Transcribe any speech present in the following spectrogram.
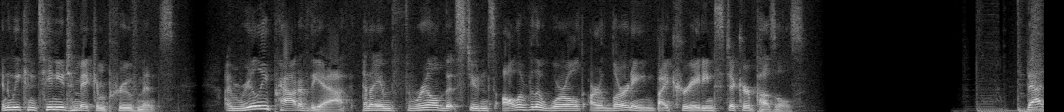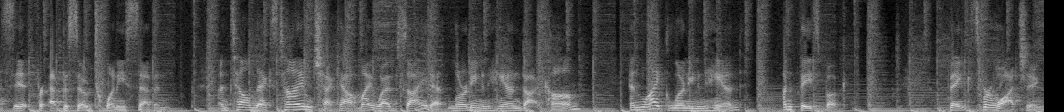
and we continue to make improvements. I'm really proud of the app, and I am thrilled that students all over the world are learning by creating sticker puzzles. That's it for episode 27. Until next time, check out my website at learninginhand.com and like Learning in Hand on Facebook. Thanks for watching.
